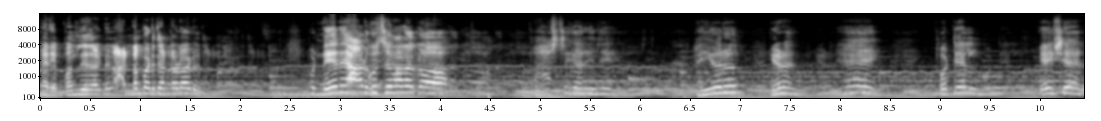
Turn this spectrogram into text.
కానీ ఇబ్బంది లేదంటే అడ్డం పడి తింటాడు వాడు. ఇప్పుడు నేనే ఆడు కూర్చున్నాను అనుకో. పాస్టర్ గారు ఇది అయ్యోరు ఏడ? హే ఏ షేర్?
